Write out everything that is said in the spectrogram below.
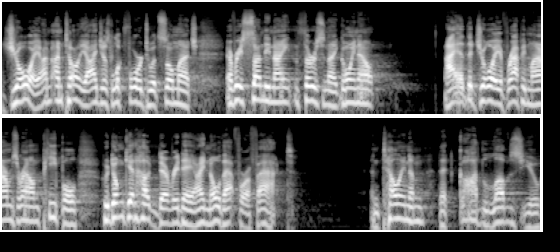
joy, I'm, I'm, telling you, I just look forward to it so much. Every Sunday night and Thursday night going out, I had the joy of wrapping my arms around people who don't get hugged every day. I know that for a fact. And telling them that God loves you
